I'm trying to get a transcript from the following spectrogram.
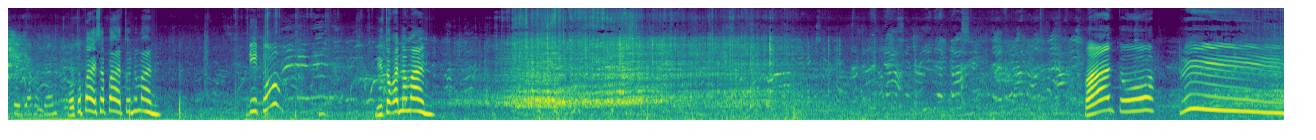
Pwede ako dyan. Ito pa, isa pa. Ito naman. Dito? Dito ka naman. One, two, three.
